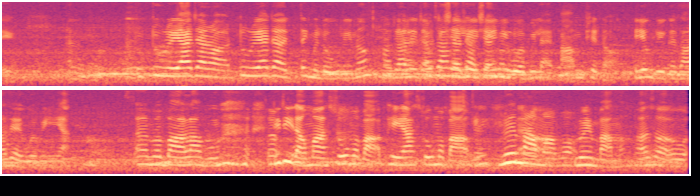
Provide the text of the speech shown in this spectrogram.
သိဘူးတူတွေကကြတော့တူတွေကကြတိတ်မလို့ဘူးလေနော်ယောက်ျားလေးကြောင့်ချက်လေးရှိုင်းကြီးဝယ်ပြီးလိုက်ဘာမှဖြစ်တော့အယုတ်တွေကစားစရာဝယ်ပြီးရ အဲမပါတော့ဘူးတိတိတောင်မှစိုးမပါအဖေကစိုးမပါဘူးလေလွင်ပါမှာပေါ့လွင်ပါမှာဒါဆိုဟို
